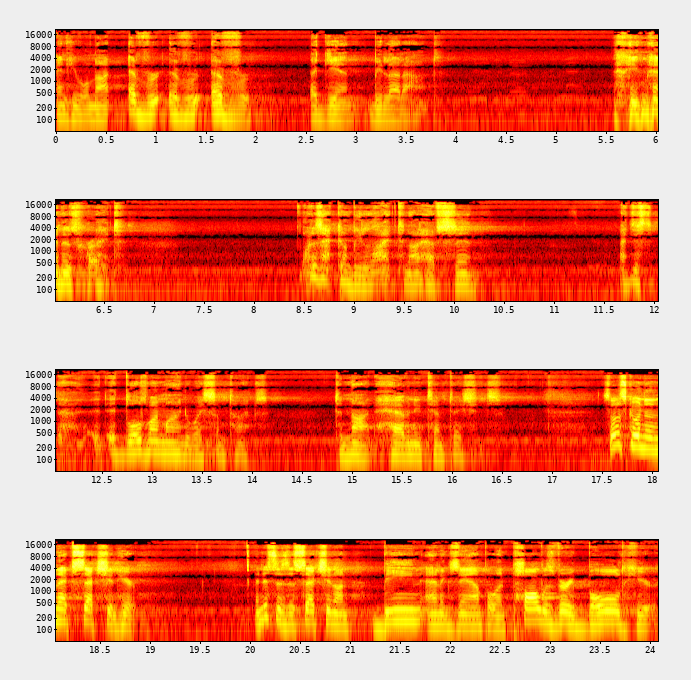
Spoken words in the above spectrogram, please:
And he will not ever, ever, ever again be let out. Amen is right. What is that going to be like to not have sin? I just, uh, it, it, blows my mind away sometimes to not have any temptations. So let's go into the next section here. And this is a section on being an example. And Paul is very bold here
